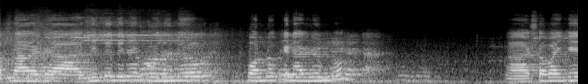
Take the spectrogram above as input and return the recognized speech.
আপনার নিত্যদিনের প্রয়োজনীয় পণ্য কেনার জন্য। সবাইকে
